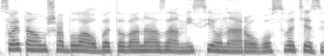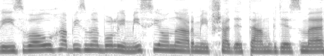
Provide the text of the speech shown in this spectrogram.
Sveta omša bola obetovaná za misionárov vo svete s výzvou, aby sme boli misionármi všade tam, kde sme.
